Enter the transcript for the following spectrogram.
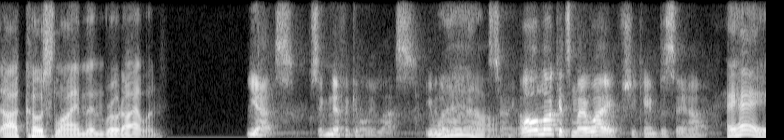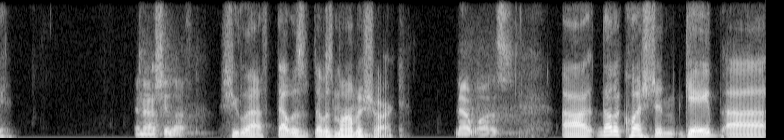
uh, coastline than Rhode Island. Yes, significantly less. Even wow. though saying, "Oh, look, it's my wife. She came to say hi." Hey, hey. And now she left. She left. That was that was Mama Shark. That was. Uh, another question, Gabe. Uh,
